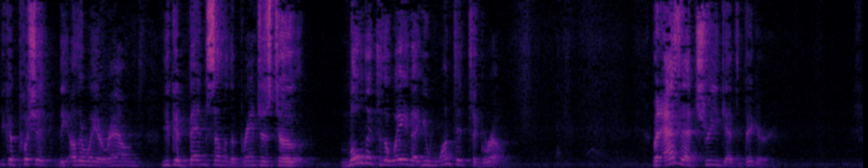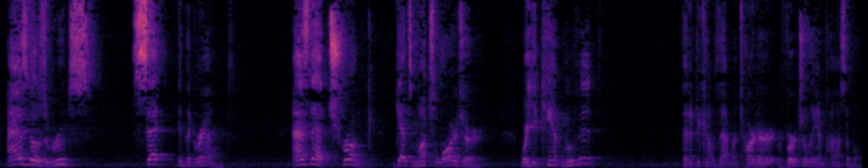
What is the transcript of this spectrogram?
you could push it the other way around. You could bend some of the branches to mold it to the way that you want it to grow. But as that tree gets bigger, as those roots set in the ground, as that trunk gets much larger where you can't move it, then it becomes that much harder, virtually impossible.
